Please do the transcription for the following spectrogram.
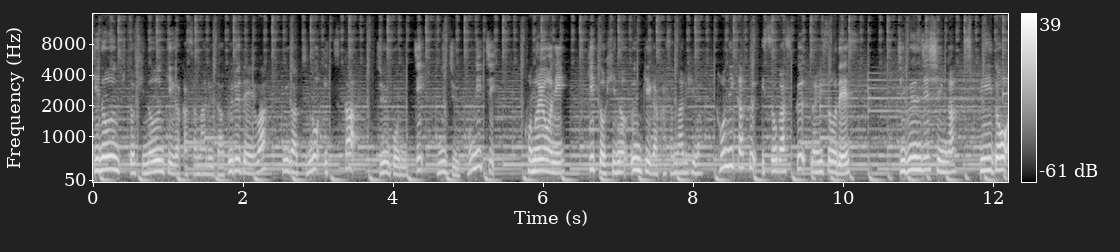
月の運気と日の運気が重なるダブルデーは2月の5日、15日、25日。このように月と日の運気が重なる日はとにかく忙しくなりそうです。自分自身がスピードを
